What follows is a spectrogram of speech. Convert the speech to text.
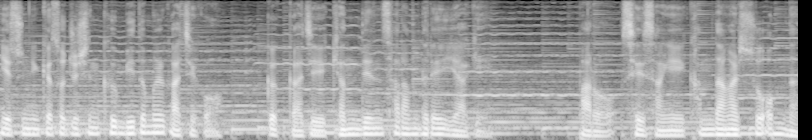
예수님께서 주신 그 믿음을 가지고 끝까지 견딘 사람들의 이야기. 바로 세상이 감당할 수 없는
